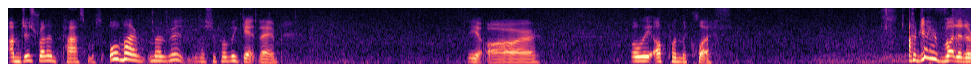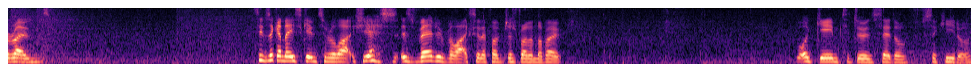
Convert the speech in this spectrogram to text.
I'm just running past most- Oh, my, my runes! I should probably get them. They are... Probably up on the cliff. I'm just running around. Seems like a nice game to relax. Yes, it's very relaxing if I'm just running about. What a game to do instead of Sekiro.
